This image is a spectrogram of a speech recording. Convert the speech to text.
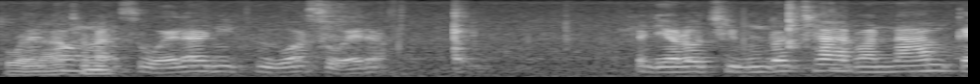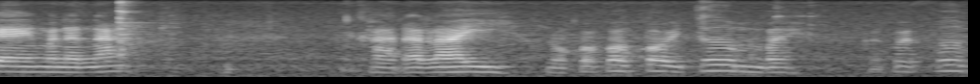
สวยแล้วต้องใช่ไหมละสวยแล้วนี่คือว่าสวยแล้ว เดี๋ยวเราชิมรสชาติว่าน้ำแกงมันน่ะนะ ขาดอะไร เราก็ค่อยๆเพิ่มไปค่อยๆเพิ่ม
